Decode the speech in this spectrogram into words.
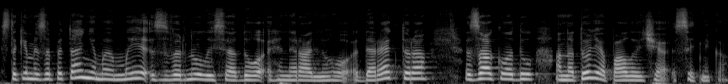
З такими запитаннями ми звернулися до генерального директора закладу Анатолія Павловича Ситника.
